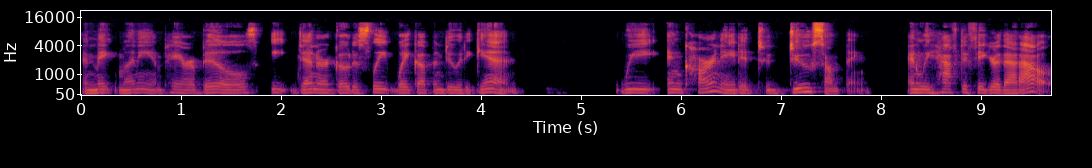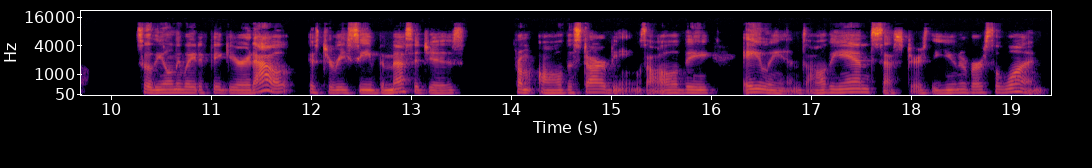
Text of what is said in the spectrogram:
and make money and pay our bills, eat dinner, go to sleep, wake up and do it again. We incarnated to do something and we have to figure that out. So the only way to figure it out is to receive the messages from all the star beings, all the aliens, all the ancestors, the universal one.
